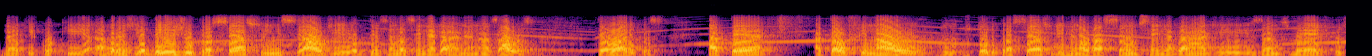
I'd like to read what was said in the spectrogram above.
né, que, que, abrangia desde o processo inicial de obtenção da CNH, né, nas aulas teóricas, até, até o final do, de todo o processo de renovação de CNH, de exames médicos,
